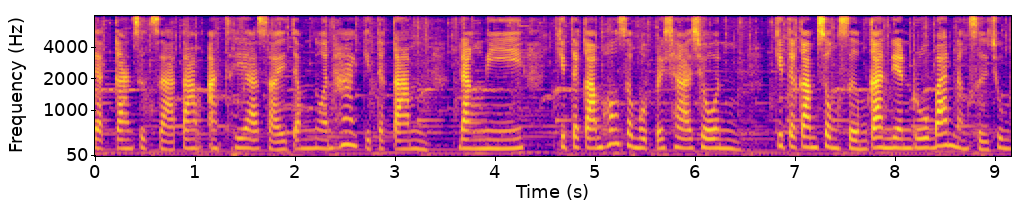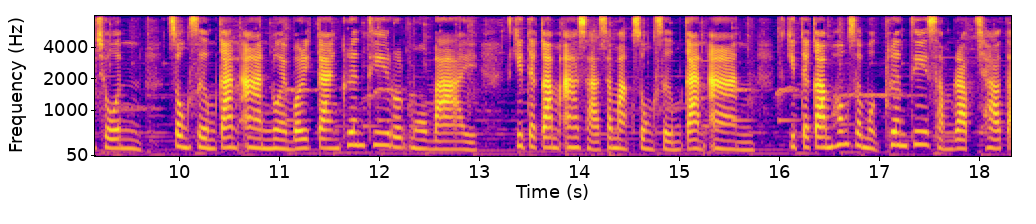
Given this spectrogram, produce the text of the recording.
จัดการศึกษาตามอัธยาศัยจำนวน 5 กิจกรรม ดังนี้กิจกรรมห้องสมุดประชาชน กิจกรรมส่งเสริมการเรียนรู้บ้านหนังสือชุมชน ส่งเสริมการอ่านหน่วยบริการเคลื่อนที่รถโมบาย กิจกรรมอาสาสมัครส่งเสริมการอ่าน กิจกรรมห้องสมุดเคลื่อนที่สำหรับชาวต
